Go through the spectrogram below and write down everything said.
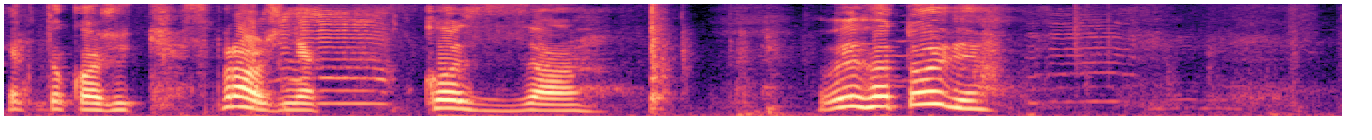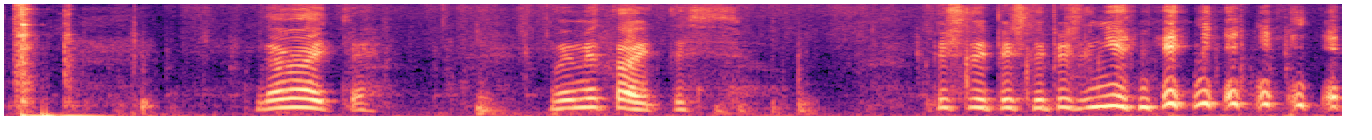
як то кажуть, справжня коза. Ви готові? Давайте, вимітайтесь. Пішли, пішли, пішли. Ні, ні, ні, ні, ні, ні.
